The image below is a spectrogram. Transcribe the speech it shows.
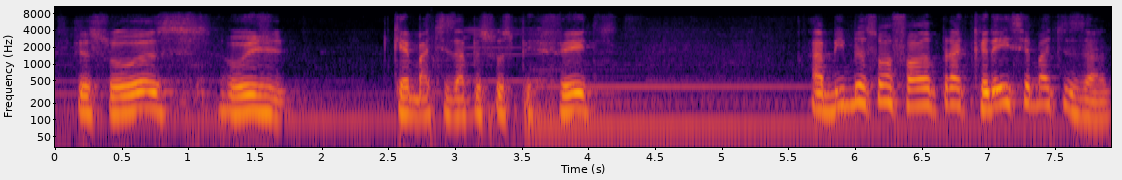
As pessoas hoje quer batizar pessoas perfeitas. A Bíblia só fala para crer e ser batizado.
